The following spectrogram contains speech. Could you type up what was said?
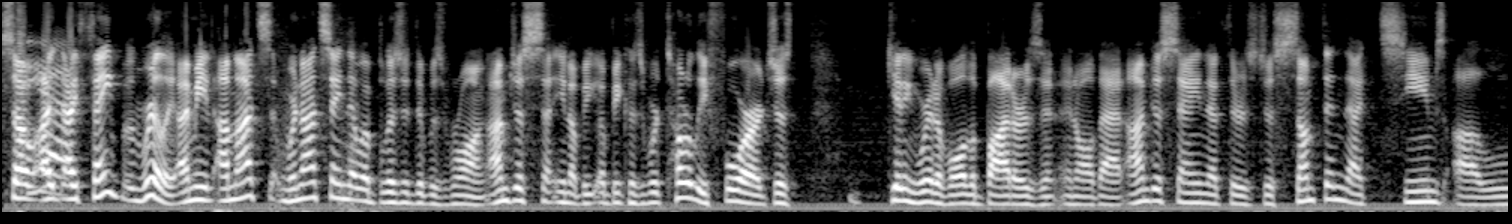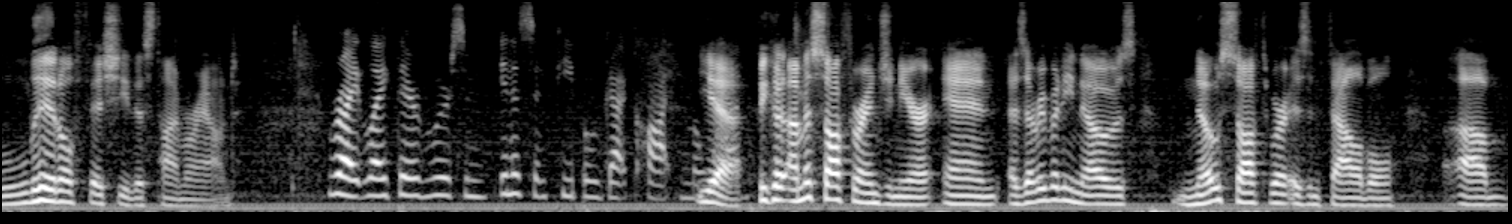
So Yeah. I, I think really, I mean, I'm not. We're not saying that what Blizzard did was wrong. I'm just saying, you know, be, because we're totally for just getting rid of all the botters and, and all that. I'm just saying that there's just something that seems a little fishy this time around. Right, like there were some innocent people who got caught in the Yeah, web. because I'm a software engineer, and as everybody knows, no software is infallible. Um,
